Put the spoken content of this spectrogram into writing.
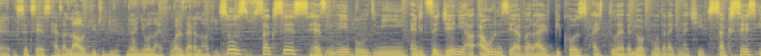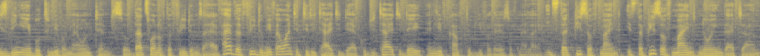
uh, success has allowed you to do you know, in your life? What has that allowed you to? So do? success has enabled me, and it's a journey. I, I wouldn't say I've arrived because I still have a lot more that I can achieve. Success is being able to live on my own terms. So that's one of the freedoms I have. I have the freedom. If I wanted to retire today, I could retire today and live comfortably for the rest of my life. It's that peace of mind. It's the peace of mind knowing that um,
